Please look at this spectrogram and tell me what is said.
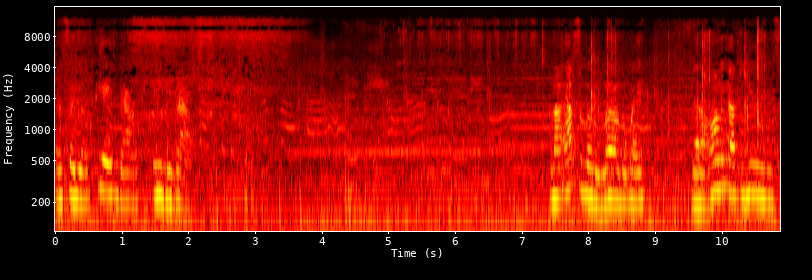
until your pH balance evens out. And I absolutely love the way that I only have to use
